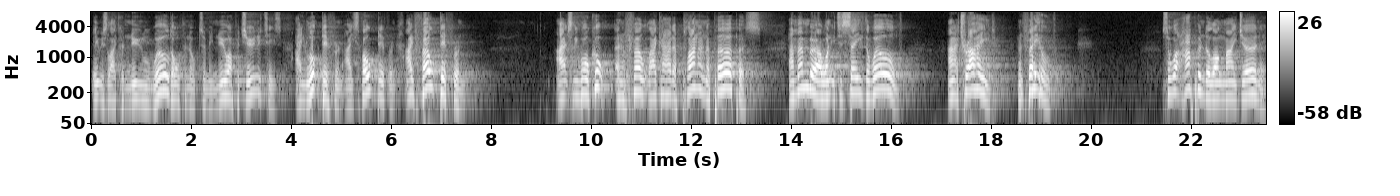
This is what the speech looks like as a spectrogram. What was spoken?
it was like a new world opened up to me, new opportunities. I looked different, I spoke different, I felt different. I actually woke up and I felt like I had a plan and a purpose. I remember I wanted to save the world, and I tried and failed. So, what happened along my journey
